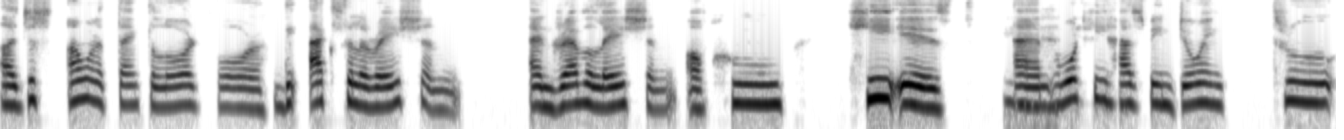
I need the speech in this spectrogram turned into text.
I just I want to thank the Lord for the acceleration and revelation of who he is and what he has been doing through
